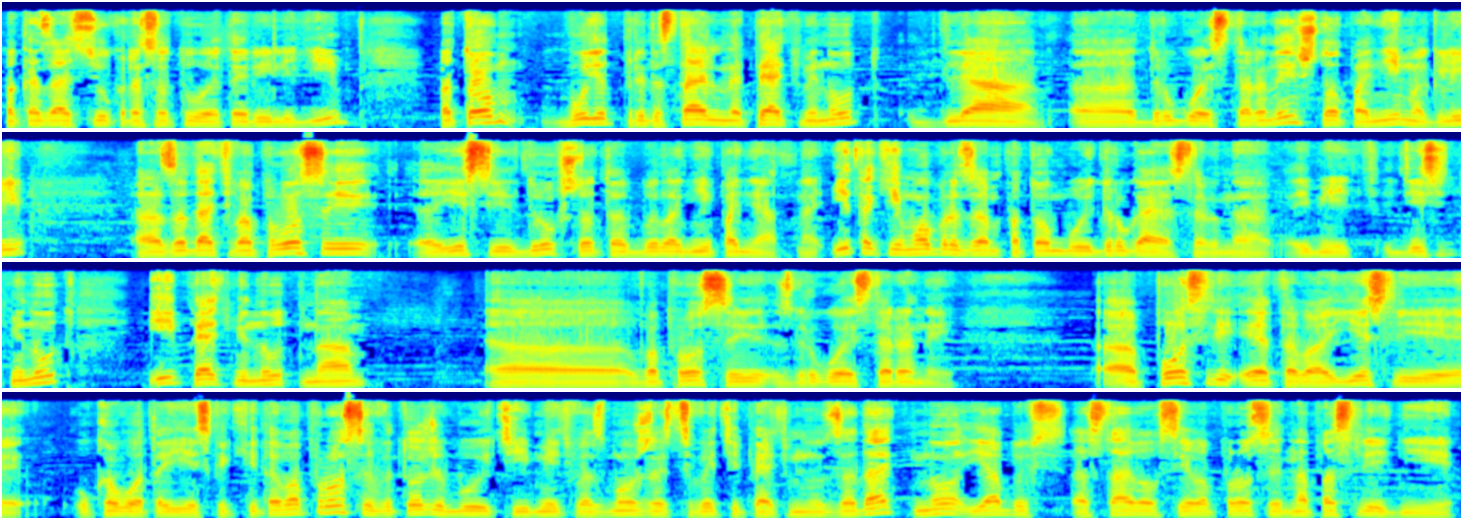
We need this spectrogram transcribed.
показать всю красоту этой религии. Потом будет предоставлено 5 минут для э, другой стороны, чтобы они могли э, задать вопросы, э, если вдруг что-то было непонятно. И таким образом потом будет другая сторона иметь 10 минут и 5 минут на э, вопросы с другой стороны. А после этого, если у кого-то есть какие-то вопросы, вы тоже будете иметь возможность в эти 5 минут задать, но я бы оставил все вопросы на последние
